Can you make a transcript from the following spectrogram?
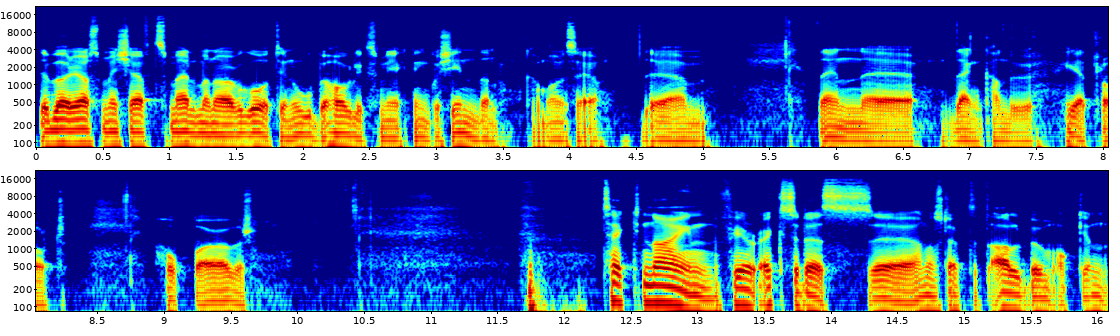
det börjar som en käftsmäll men övergår till en obehaglig smekning på kinden kan man väl säga. Det, ehm, den, eh, den kan du helt klart hoppa över. Tech 9, Fear Exodus, eh, han har släppt ett album och en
